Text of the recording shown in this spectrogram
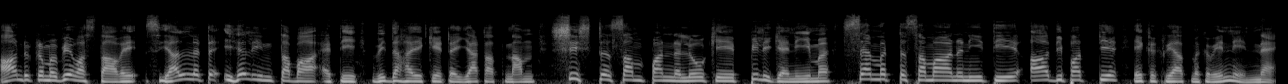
ආණ්ඩුක්‍රම ව්‍යවස්ථාවේ සියල්ලට ඉහලින් තබා ඇති විදහයකයට යටත් නම් ශිෂ්ට සම්පන්න ලෝකයේ පිළිගැනීම සැමට සමාන නීතියේ ආධිපත්‍යය එක ක්‍රියාත්මක වෙන්නේ නෑ.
